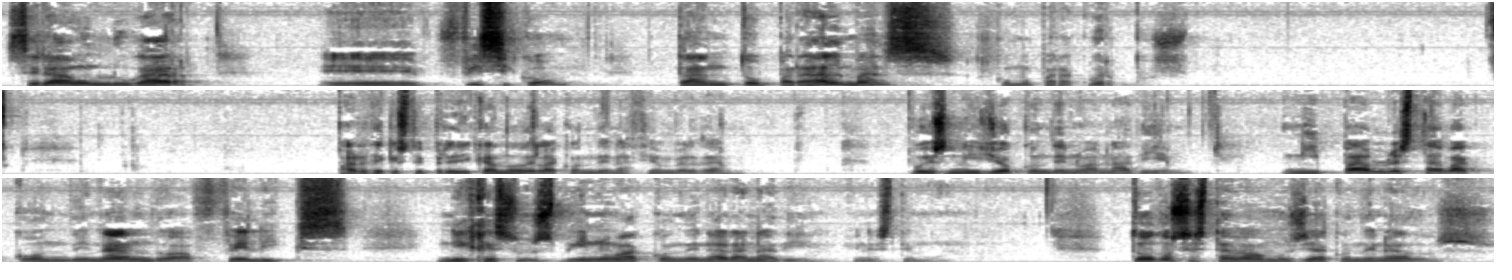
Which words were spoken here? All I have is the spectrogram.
será un lugar eh, físico, tanto para almas como para cuerpos. Parece que estoy predicando de la condenación, ¿verdad? Pues ni yo condeno a nadie, ni Pablo estaba condenando a Félix, ni Jesús vino a condenar a nadie en este mundo. Todos estábamos ya condenados,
